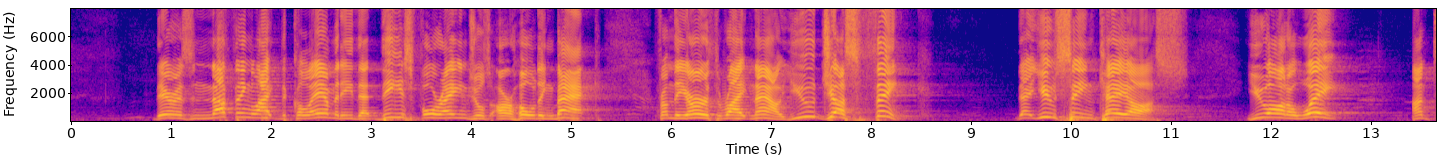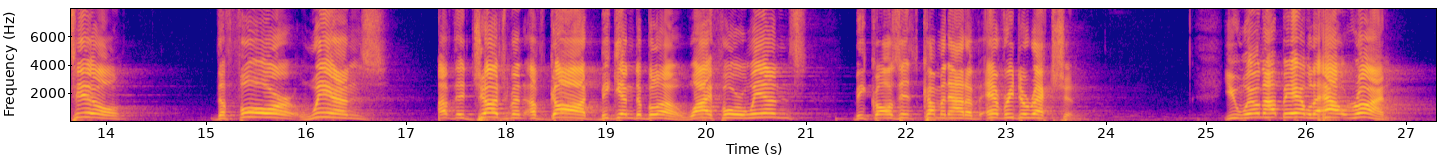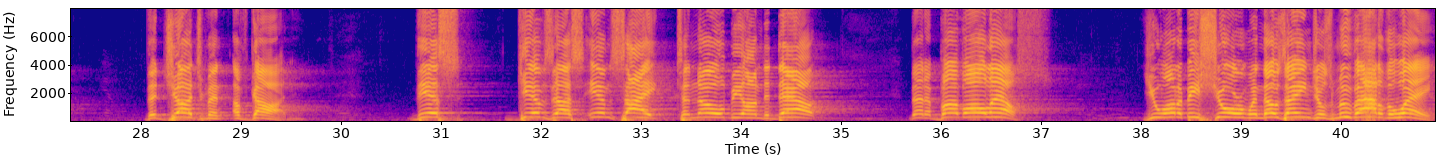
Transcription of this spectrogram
there is nothing like the calamity that these four angels are holding back from the earth right now. You just think that you've seen chaos. You ought to wait until the four winds of the judgment of God begin to blow. Why four winds? Because it's coming out of every direction. You will not be able to outrun the judgment of God. This gives us insight to know beyond a doubt that above all else, you want to be sure when those angels move out of the way.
